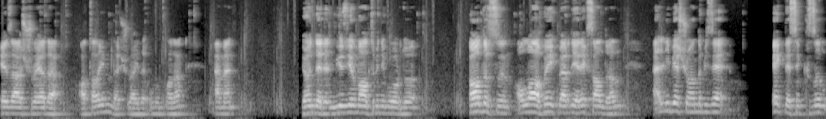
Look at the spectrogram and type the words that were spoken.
Keza şuraya da atayım da şurayı da unutmadan hemen gönderelim. 126 binlik ordu saldırsın. Allahu Ekber diyerek saldıralım. Yani Libya şu anda bize beklesin. Kızıl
